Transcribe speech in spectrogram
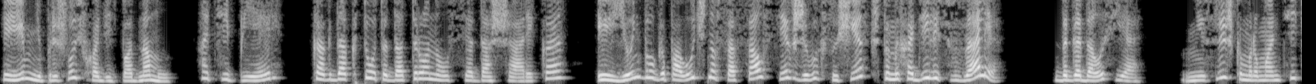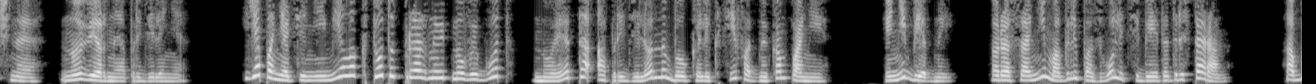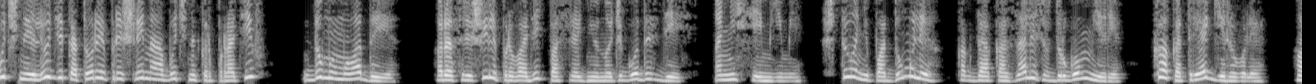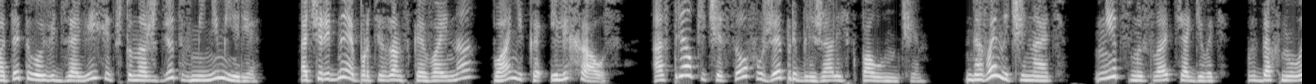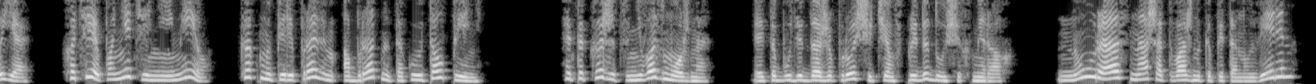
и им не пришлось входить по одному. А теперь, когда кто-то дотронулся до шарика, Июнь благополучно всосал всех живых существ, что находились в зале? Догадалась я. Не слишком романтичное, но верное определение. Я понятия не имела, кто тут празднует Новый год, но это определенно был коллектив одной компании. И не бедный, раз они могли позволить себе этот ресторан. Обычные люди, которые пришли на обычный корпоратив, думаю, молодые, раз решили проводить последнюю ночь года здесь, а не с семьями. Что они подумали, когда оказались в другом мире? Как отреагировали? От этого ведь зависит, что нас ждет в мини-мире. Очередная партизанская война, паника или хаос. А стрелки часов уже приближались к полуночи. «Давай начинать. Нет смысла оттягивать», — вздохнула я. «Хотя я понятия не имею, как мы переправим обратно такую толпень? Это кажется невозможно. Это будет даже проще, чем в предыдущих мирах. Ну, раз наш отважный капитан уверен,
